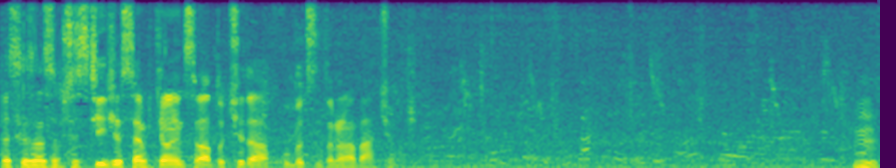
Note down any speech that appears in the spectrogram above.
Dneska jsem se přistihl, že jsem chtěl něco natočit a vůbec jsem to nenatáčel. Není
